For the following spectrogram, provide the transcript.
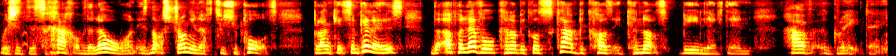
which is the sukkah of the lower one, is not strong enough to support blankets and pillows, the upper level cannot be called sukkah because it cannot be lived in. Have a great day.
